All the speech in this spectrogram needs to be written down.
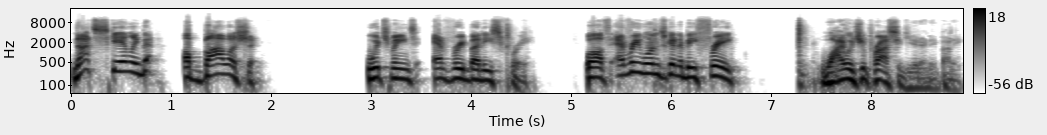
not scaling back. Abolishing, which means everybody's free. Well, if everyone's going to be free, why would you prosecute anybody?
